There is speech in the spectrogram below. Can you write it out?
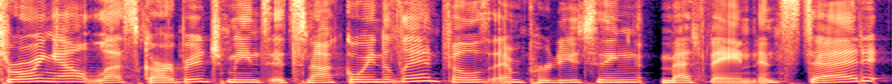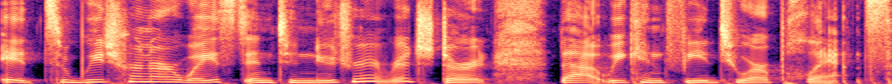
Throwing out less garbage means it's not going to landfills and producing methane. Instead, it's we turn our waste into nutrient-rich dirt that we can feed to our plants.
